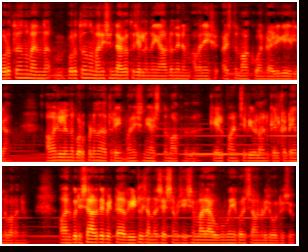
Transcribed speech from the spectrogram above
പുറത്തുനിന്ന് മന്ന് പുറത്തുനിന്ന് മനുഷ്യന്റെ അകത്ത് ചെല്ലുന്ന യാതൊന്നിനും അവനെ അശുദ്ധമാക്കുവാൻ കഴിയുകയില്ല. അവനിൽ നിന്ന് പുറപ്പെടുന്നത് അത്രയും മനുഷ്യനെ അശുദ്ധമാക്കുന്നത്. കേൾപ്പാൻ ചെവിയുള്ളവൻ കേൾക്കട്ടെ എന്ന് പറഞ്ഞു. അവൻ പുരുഷാരത്തെ വിട്ട് വീട്ടിൽ ചെന്ന ശേഷം ശിഷ്യന്മാരെ ആ ഉപമയെക്കുറിച്ച് അവനോട് ചോദിച്ചു.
